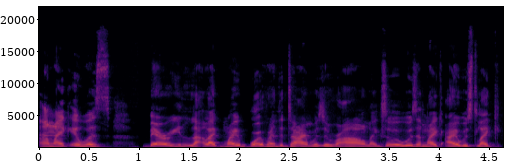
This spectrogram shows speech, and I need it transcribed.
and like it was very like my boyfriend at the time was around. Like so it wasn't like I was like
